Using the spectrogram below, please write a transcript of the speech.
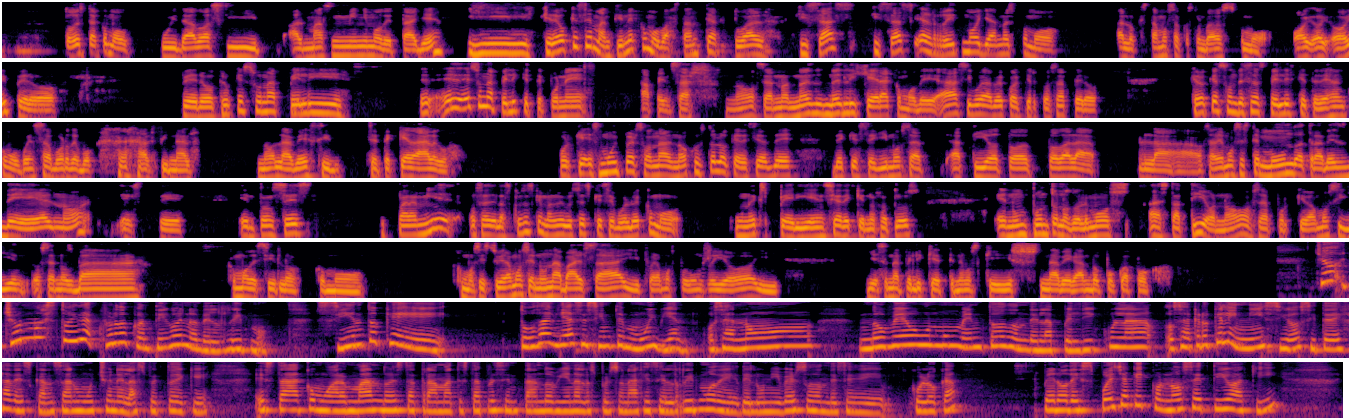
todo está como cuidado así al más mínimo detalle y creo que se mantiene como bastante actual. Quizás, quizás el ritmo ya no es como a lo que estamos acostumbrados como hoy, hoy, hoy, pero, pero creo que es una peli, e, e, es una peli que te pone a pensar, ¿no? O sea, no, no, es, no es ligera como de, ah, sí voy a ver cualquier cosa, pero creo que son de esas pelis que te dejan como buen sabor de boca al final, ¿no? La ves y se te queda algo porque es muy personal, ¿no? Justo lo que decías de, de que seguimos a, a Tío toda la, la, o sea, vemos este mundo a través de él, ¿no? Este, entonces, para mí, o sea, de las cosas que más me gusta es que se vuelve como una experiencia de que nosotros en un punto nos volvemos hasta tío, ¿no? O sea, porque vamos siguiendo, o sea, nos va, ¿cómo decirlo? Como, como si estuviéramos en una balsa y fuéramos por un río y y es una peli que tenemos que ir navegando poco a poco. Yo, yo no estoy de acuerdo contigo en lo del ritmo. Siento que todavía se siente muy bien. O sea, no, no veo un momento donde la película, o sea, creo que el inicio sí te deja descansar mucho en el aspecto de que está como armando esta trama, te está presentando bien a los personajes, el ritmo de, del universo donde se coloca. Pero después, ya que conoce tío aquí,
